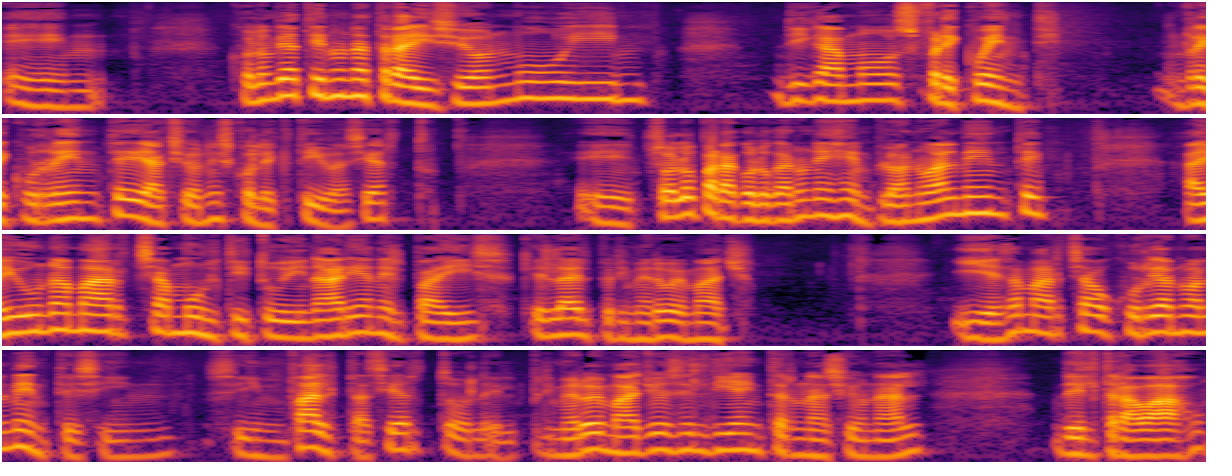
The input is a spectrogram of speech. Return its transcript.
eh, Colombia tiene una tradición muy, digamos, frecuente, recurrente de acciones colectivas, ¿cierto? Eh, solo para colocar un ejemplo, anualmente hay una marcha multitudinaria en el país, que es la del primero de mayo. Y esa marcha ocurre anualmente, sin, sin falta, ¿cierto? El primero de mayo es el Día Internacional del Trabajo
